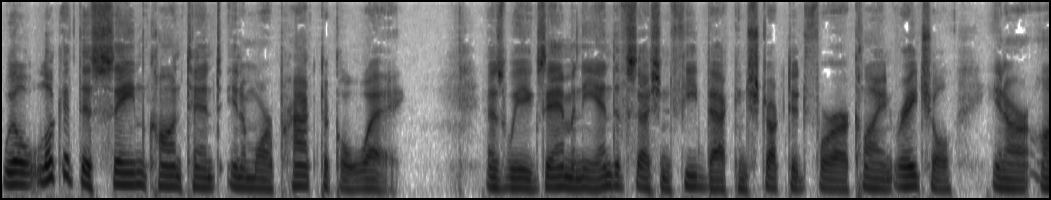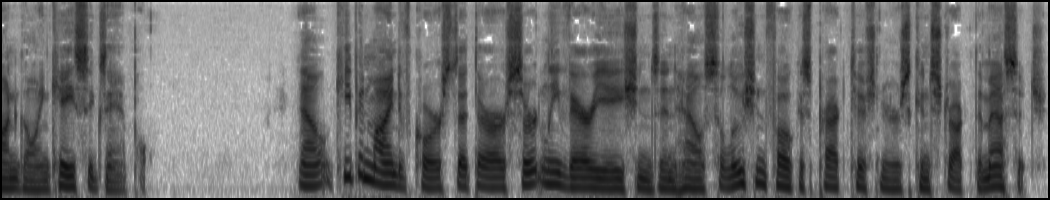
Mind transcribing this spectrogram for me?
we'll look at this same content in a more practical way as we examine the end of session feedback constructed for our client Rachel in our ongoing case example. Now, keep in mind, of course, that there are certainly variations in how solution focused practitioners construct the message,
